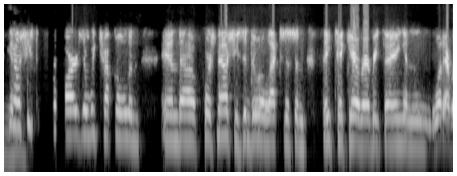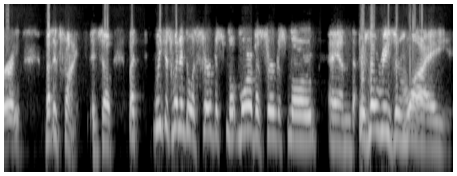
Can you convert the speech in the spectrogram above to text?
yeah. you know, she's cars and we chuckle and, and uh, of course now she's into a Lexus and they take care of everything and whatever. And, but it's fine. And so, but we just went into a service, more of a service mode. And there's no reason why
